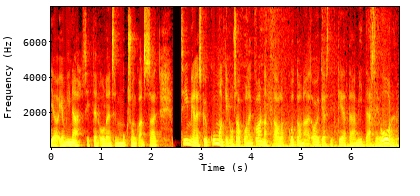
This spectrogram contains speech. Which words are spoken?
Ja, ja minä sitten olen sen muksun kanssa. Et siinä mielessä kyllä kummankin osapuolen kannattaa olla kotona, että oikeasti tietää, mitä se on.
